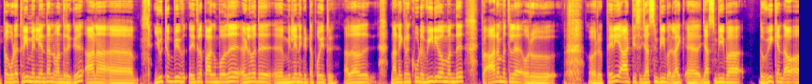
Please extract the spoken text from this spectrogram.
இப்போ கூட த்ரீ மில்லியன் தான் வந்திருக்கு. ஆனால் யூடியூப் இதில் பார்க்கும்போது எழுபது மில்லியனு கிட்ட போயிட்டு அதாவது நினைக்கிறேன் கூட வீடியோ வந்து இப்போ ஆரம்பத்தில் ஒரு ஒரு பெரிய artist Justin Bieber like Justin Bieber the Weeknd uh, uh,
